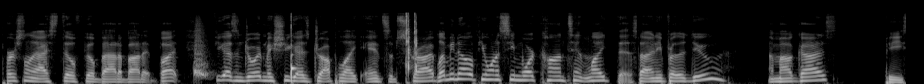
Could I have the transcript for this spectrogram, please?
personally, I still feel bad about it, but if you guys enjoyed, make sure you guys drop a like and subscribe. Let me know if you want to see more content like this. Without any further ado, I'm out guys. Peace.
